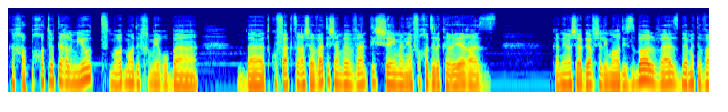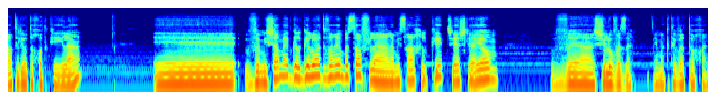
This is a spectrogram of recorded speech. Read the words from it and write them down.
ככה פחות או יותר על מיוט, מאוד מאוד החמירו ב, בתקופה הקצרה שעבדתי שם, והבנתי שאם אני אהפוך את זה לקריירה, אז כנראה שהגב שלי מאוד יסבול, ואז באמת עברתי להיות אחות קהילה. Uh, ומשם התגלגלו הדברים בסוף למשרה החלקית שיש לי היום, והשילוב הזה עם הכתיבת תוכן.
